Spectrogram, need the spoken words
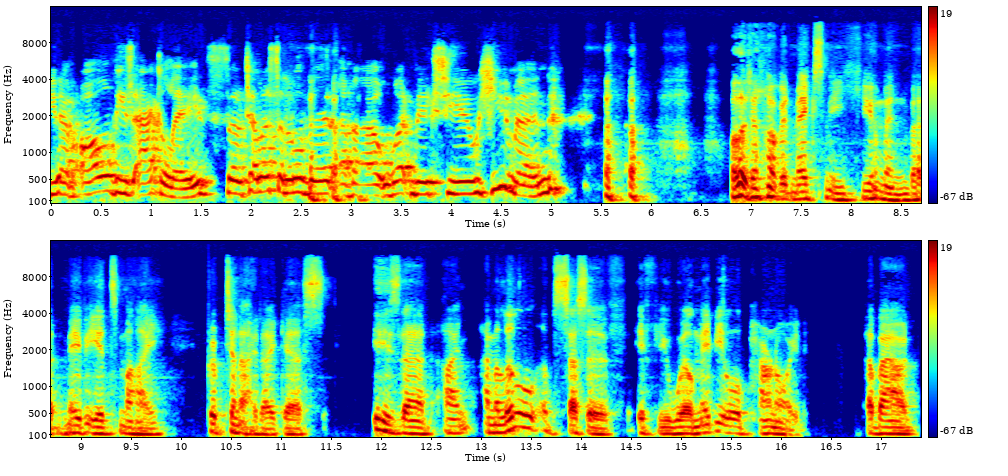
you have all of these accolades. So, tell us a little bit about what makes you human. well, I don't know if it makes me human, but maybe it's my kryptonite, I guess, is that I'm, I'm a little obsessive, if you will, maybe a little paranoid about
